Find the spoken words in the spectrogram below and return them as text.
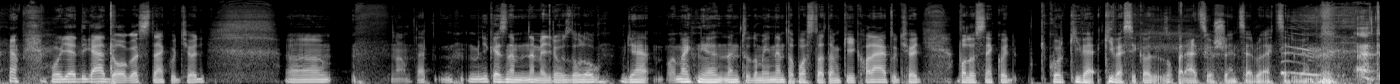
Hogy eddig átdolgozták, úgyhogy uh, nem, tehát mondjuk ez nem, nem egy rossz dolog. Ugye megnél nem tudom, én nem tapasztaltam kék halált, úgyhogy valószínűleg, hogy akkor kive, kiveszik az operációs rendszerből egyszerűen. Hát,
